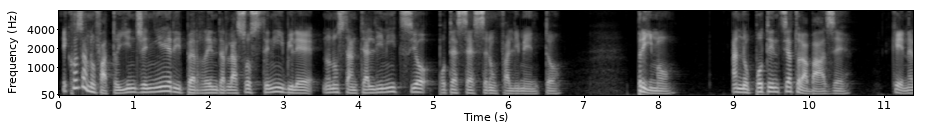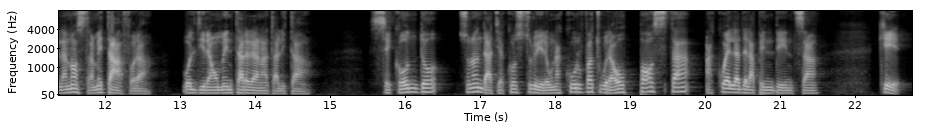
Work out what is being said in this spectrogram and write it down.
E cosa hanno fatto gli ingegneri per renderla sostenibile nonostante all'inizio potesse essere un fallimento? Primo, hanno potenziato la base, che nella nostra metafora vuol dire aumentare la natalità. Secondo, sono andati a costruire una curvatura opposta a quella della pendenza, che,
